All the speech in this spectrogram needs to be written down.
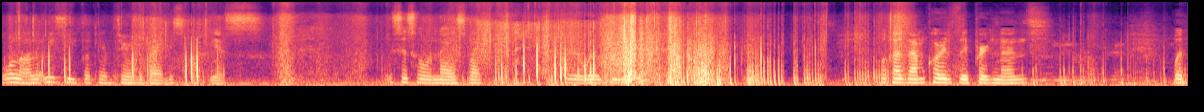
Hold on, let me see if I can turn the brightness up. Yes. This is how nice my hair will be. Because I'm currently pregnant. But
